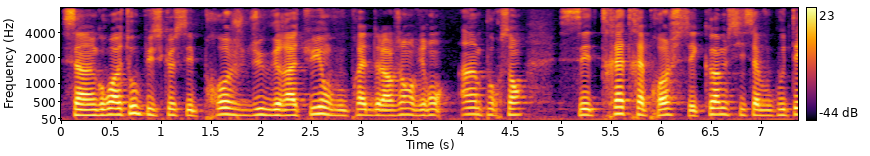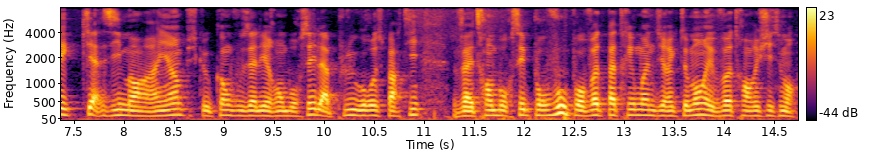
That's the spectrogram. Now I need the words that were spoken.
C'est un gros atout puisque c'est proche du gratuit. On vous prête de l'argent environ 1%. C'est très très proche, c'est comme si ça vous coûtait quasiment rien puisque quand vous allez rembourser, la plus grosse partie va être remboursée pour vous, pour votre patrimoine directement et votre enrichissement.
